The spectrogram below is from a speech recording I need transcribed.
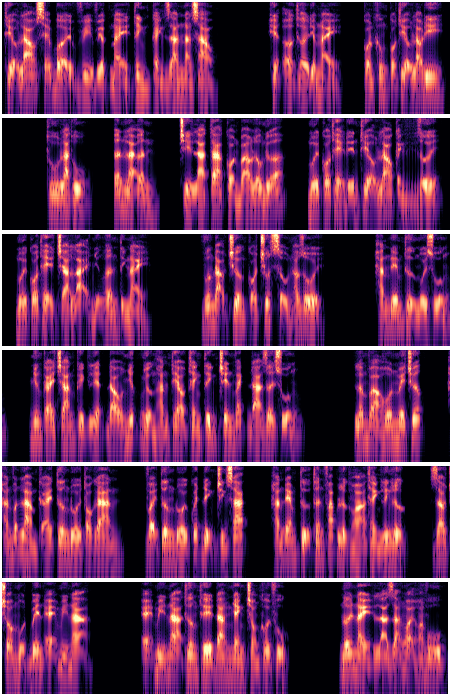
Thiệu lao sẽ bởi vì việc này tình cảnh gian nan sao? Hiện ở thời điểm này còn không có thiệu lao đi. Thu là thù ân là ân, chỉ là ta còn bao lâu nữa mới có thể đến thiệu lao cảnh giới, mới có thể trả lại những ân tình này. Vương đạo trưởng có chút sầu não rồi. Hắn nếm thử ngồi xuống, nhưng cái chán kịch liệt đau nhức nhường hắn theo thanh tỉnh trên vách đá rơi xuống. Lâm vào hôn mê trước, hắn vẫn làm cái tương đối to gan, vậy tương đối quyết định chính xác, hắn đem tự thân pháp lực hóa thành linh lực, giao cho một bên e mỹ nạ. E mỹ nạ thương thế đang nhanh chóng khôi phục. Nơi này là giã ngoại hoang vu,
